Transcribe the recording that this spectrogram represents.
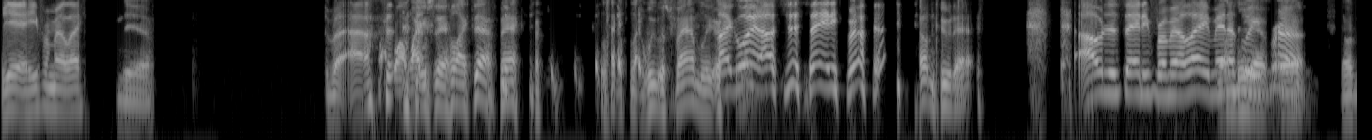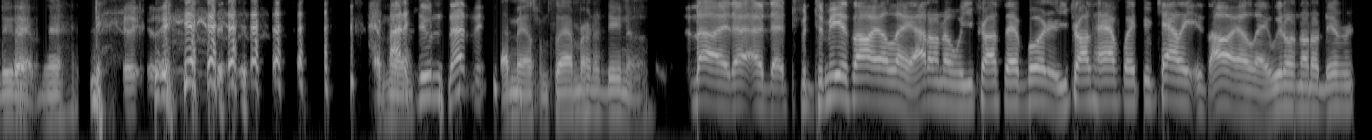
Yeah, he from LA. Yeah. But I, why, why, you say it like that, man? like, like we was family. like something. what? I was just saying he from. Don't do that. I was just saying he from LA, man. Don't That's where he from. Man. Don't do that, uh, man. man. I didn't do nothing. That man's from San Bernardino. No, that, that, to me, it's all LA. I don't know when you cross that border. You cross halfway through Cali, it's all LA. We don't know no different.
